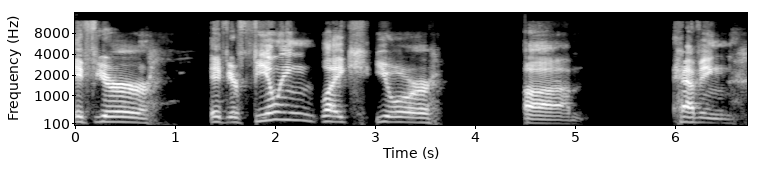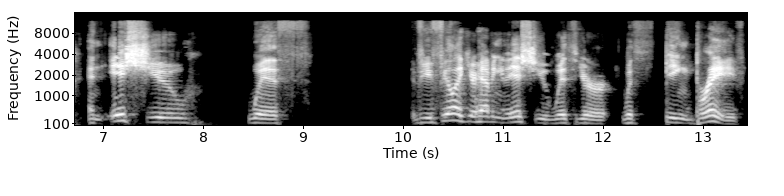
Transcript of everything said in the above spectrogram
if you're if you're feeling like you're um, having an issue with if you feel like you're having an issue with your with being brave,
